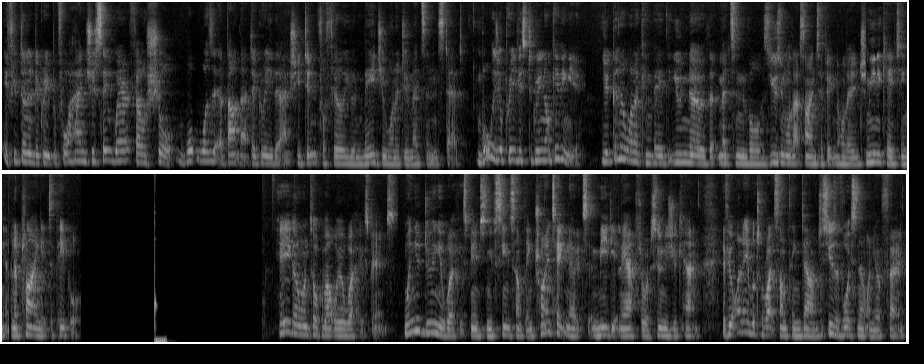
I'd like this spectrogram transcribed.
If you've done a degree beforehand, you should say where it fell short. What was it about that degree that actually didn't fulfill you and made you want to do medicine instead? What was your previous degree not giving you? You're going to want to convey that you know that medicine involves using all that scientific knowledge, communicating, and applying it to people. Here you're going to want to talk about all your work experience. When you're doing your work experience and you've seen something, try and take notes immediately after or as soon as you can. If you're unable to write something down, just use a voice note on your phone.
